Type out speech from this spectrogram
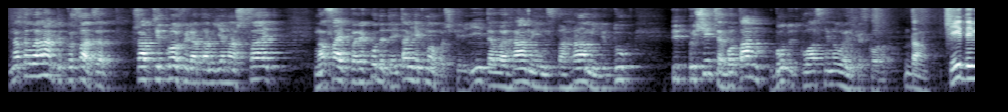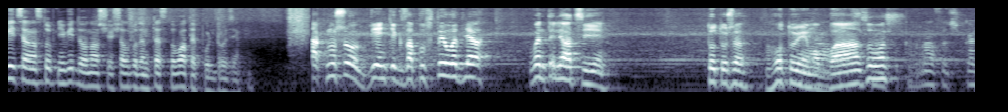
на телеграм підписатися. В шапці профіля там є наш сайт. На сайт переходите і там є кнопочки. І Телеграм, і Інстаграм, і Ютуб. Підпишіться, бо там будуть класні новинки скоро. Да. І дивіться наступні відео наші. Зараз будемо тестувати пульт, друзі. Так, ну що, вентик запустили для вентиляції. Тут уже готуємо базу. ось. Красочка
